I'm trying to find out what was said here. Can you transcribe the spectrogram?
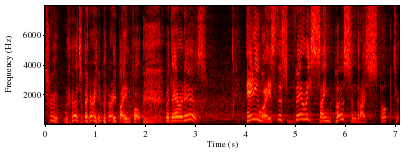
True. It's very, very painful. But there it is. Anyways, this very same person that I spoke to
